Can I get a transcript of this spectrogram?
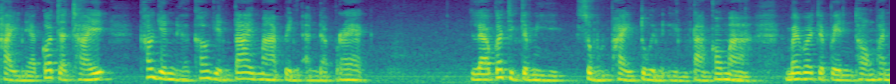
ไทยเนี่ยก็จะใช้ ข้าวเย็นเหนือข้าวเย็นใต้มาเป็นอันดับแรก แล้วก็จึงจะมีสมุนไพรตัวอื่นๆตามเข้ามา ไม่ว่าจะเป็นทองพัน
